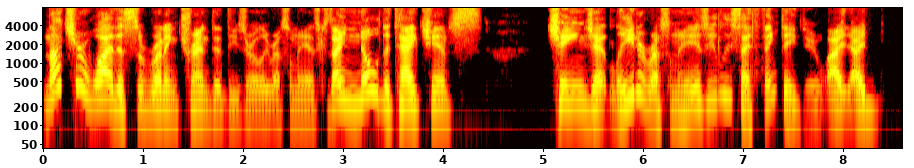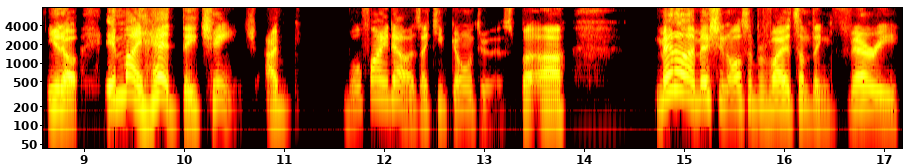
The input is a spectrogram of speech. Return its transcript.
Not sure why this is a running trend at these early WrestleManias because I know the tag champs change at later WrestleManias. At least I think they do. I, I, you know, in my head they change. I, we'll find out as I keep going through this. But uh, Men on a Mission also provided something very,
